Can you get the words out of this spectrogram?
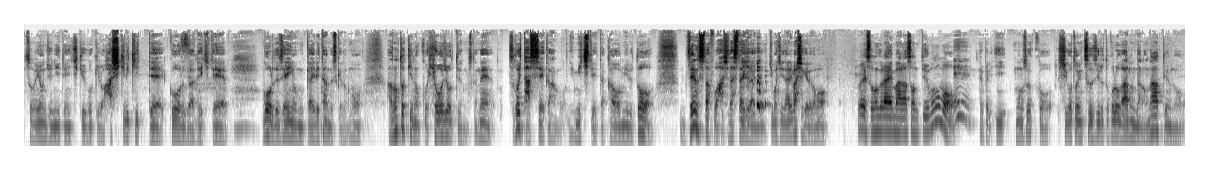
その42.195キロを走りきってゴールができてゴールで全員を迎え入れたんですけどもあの時のこう表情っていうんですかねすごい達成感に満ちていた顔を見ると全スタッフを走らせたいぐらいの気持ちになりましたけれどもやっぱりそのぐらいマラソンっていうものもやっぱりものすごくこう仕事に通じるところがあるんだろうなっていうのを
